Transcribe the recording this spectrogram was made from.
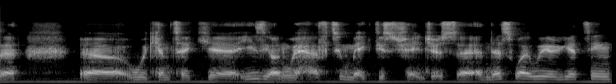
uh, uh, we can take uh, easy on. We have to make these changes, uh, and that's why we're getting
